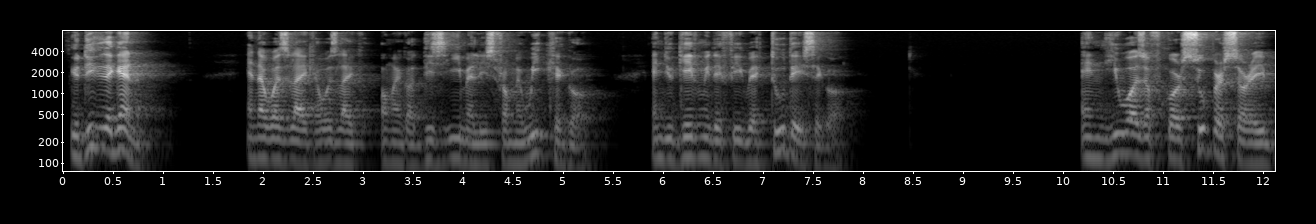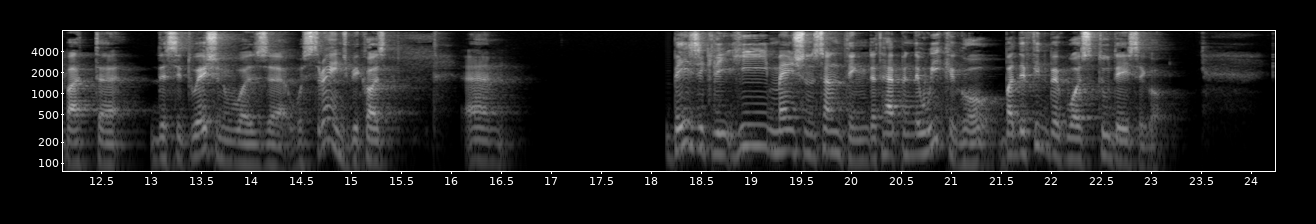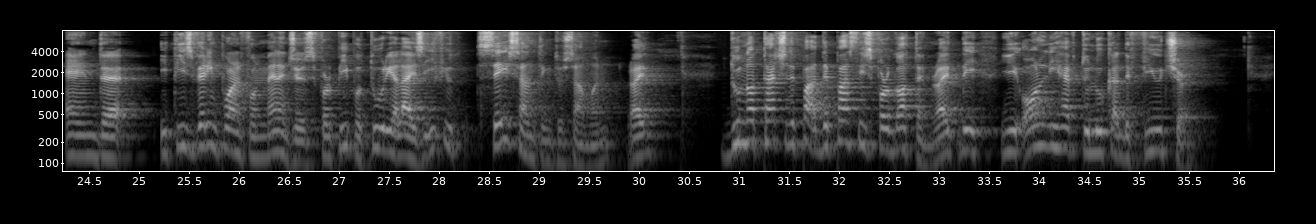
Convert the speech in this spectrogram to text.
you did it again. And I was like, I was like, oh my god, this email is from a week ago. And you gave me the feedback two days ago. And he was, of course, super sorry, but uh, the situation was uh, was strange because um, basically he mentioned something that happened a week ago, but the feedback was two days ago. And uh, it is very important for managers, for people to realize if you say something to someone, right? Do not touch the past. The past is forgotten, right? The, you only have to look at the future.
